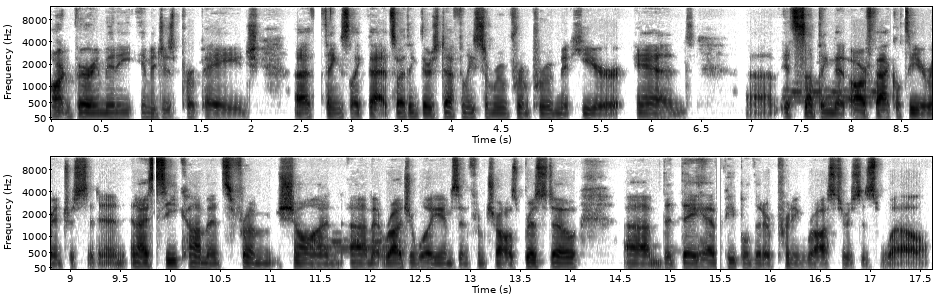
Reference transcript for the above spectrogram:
aren't very many images per page, uh, things like that. So I think there's definitely some room for improvement here. And uh, it's something that our faculty are interested in. And I see comments from Sean um, at Roger Williams and from Charles Bristow um, that they have people that are printing rosters as well.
